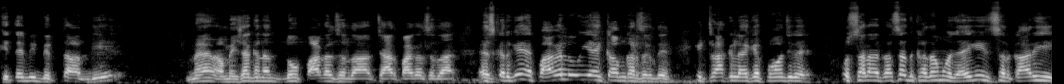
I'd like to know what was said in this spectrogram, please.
ਕਿਤੇ ਵੀ ਵਿਪਤਾ ਆਉਂਦੀ ਹੈ ਮੈਂ ਹਮੇਸ਼ਾ ਕਹਿੰਦਾ ਦੋ ਪਾਗਲ ਸਰਦਾਰ ਚਾਰ ਪਾਗਲ ਸਰਦਾਰ ਇਸ ਕਰਕੇ ਇਹ ਪਾਗਲ ਹੀ ਇਹ ਕੰਮ ਕਰ ਸਕਦੇ ਕਿ ਟਰੱਕ ਲੈ ਕੇ ਪਹੁੰਚ ਗਏ। ਉਹ ਸਾਰਾ ਰਸਦ ਖਤਮ ਹੋ ਜਾਏਗੀ ਸਰਕਾਰੀ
